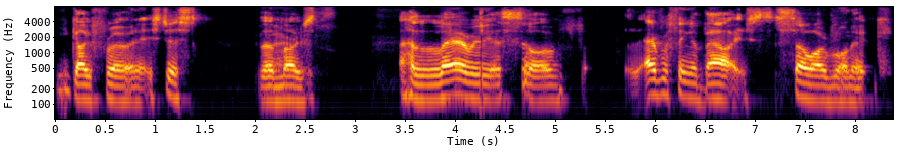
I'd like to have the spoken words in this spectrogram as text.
you go through and it's just the most hilarious sort of everything about it is so ironic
